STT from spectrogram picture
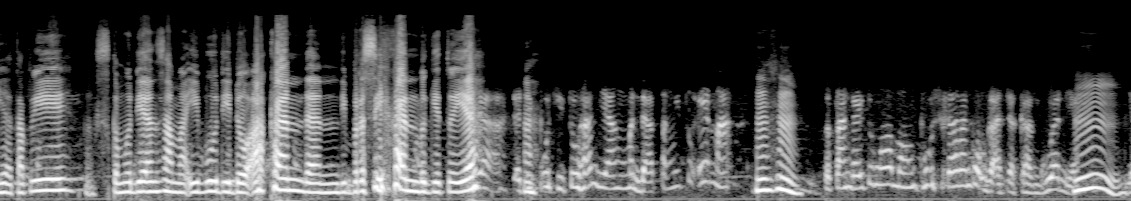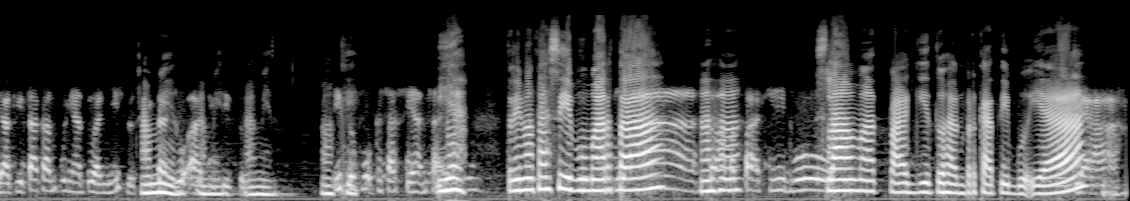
Iya, tapi kemudian sama ibu didoakan dan dibersihkan begitu ya? Ya, jadi puji Tuhan yang mendatang itu enak. Mhm. Tetangga itu ngomong, Bu sekarang kok nggak ada gangguan ya? Hmm. Ya kita akan punya Tuhan Yesus. Kita Amin, doa di amin, situ. amin. Oke. Itu Bu kesaksian saya. Iya, terima kasih Ibu Marta. Ya, selamat pagi Bu. Selamat pagi, Tuhan berkati Bu ya. Ya.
